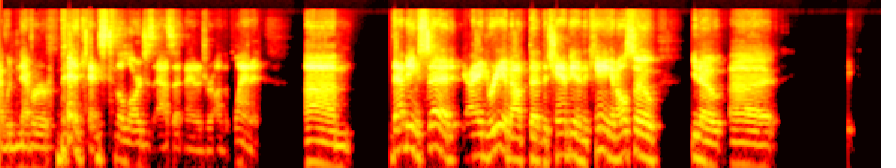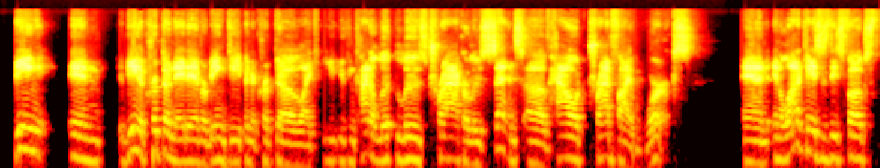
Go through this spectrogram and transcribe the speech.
I would never bet against the largest asset manager on the planet. Um, that being said, I agree about the the champion and the king, and also, you know, uh, being in being a crypto native or being deep into crypto, like you, you can kind of lo- lose track or lose sense of how TradFi works. And in a lot of cases, these folks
